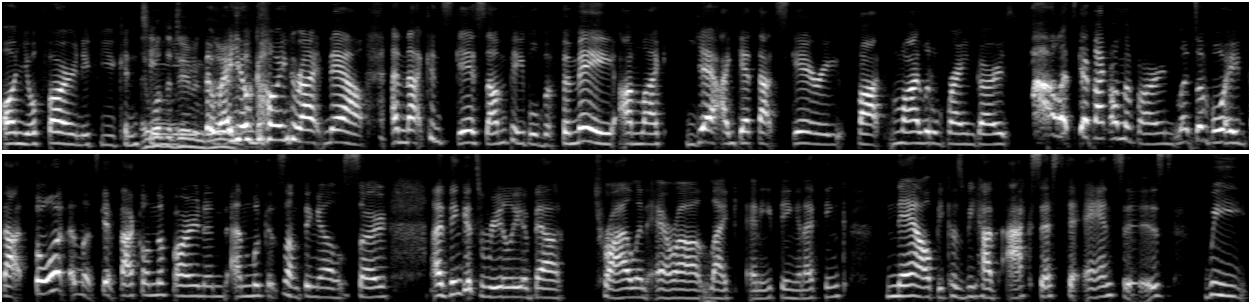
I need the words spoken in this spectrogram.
on your phone if you continue the, doom the way you're going right now. And that can scare some people but for me I'm like yeah I get that scary but my little brain goes ah let's get back on the phone. Let's avoid that thought and let's get back on the phone and and look at something else. So I think it's really about trial and error like anything and I think now because we have access to answers we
